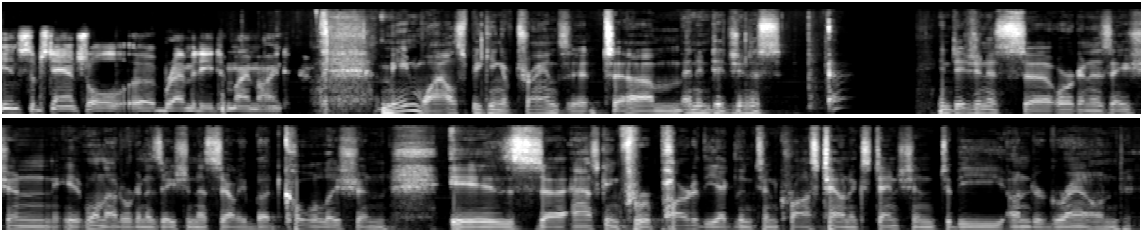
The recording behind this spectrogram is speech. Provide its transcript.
insubstantial uh, remedy to my mind. Meanwhile, speaking of transit, um, an Indigenous indigenous uh, organization, it, well, not organization necessarily, but coalition, is uh, asking for part of the Eglinton Crosstown extension to be underground.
